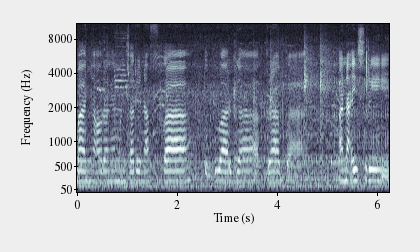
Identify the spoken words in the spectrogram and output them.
banyak orang yang mencari nafkah untuk keluarga, kerabat, anak istri.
